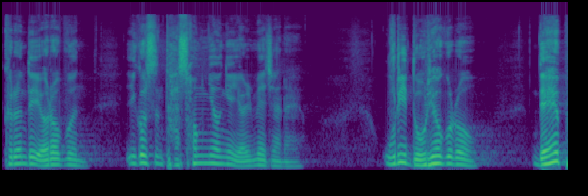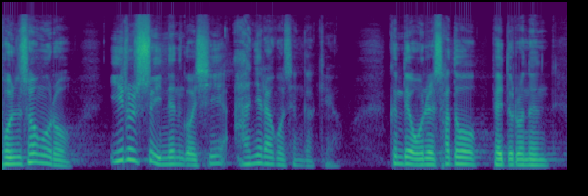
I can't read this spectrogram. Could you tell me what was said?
그런데 여러분 이것은 다 성령의 열매잖아요. 우리 노력으로 내 본성으로 이룰 수 있는 것이 아니라고 생각해요. 근데 오늘 사도 베드로는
